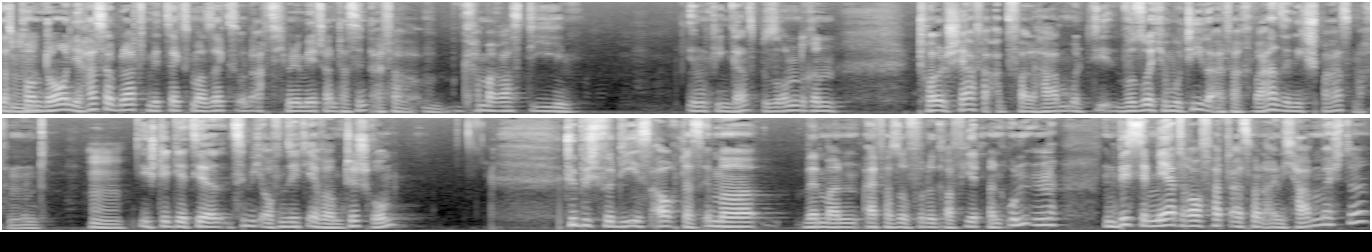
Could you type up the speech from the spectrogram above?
das mhm. Pendant, die Hasselblatt mit 6x6 und 80 mm, das sind einfach Kameras, die irgendwie einen ganz besonderen, tollen Schärfeabfall haben und die, wo solche Motive einfach wahnsinnig Spaß machen. Und mhm. die steht jetzt hier ziemlich offensichtlich einfach am Tisch rum. Typisch für die ist auch, dass immer, wenn man einfach so fotografiert, man unten ein bisschen mehr drauf hat, als man eigentlich haben möchte.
